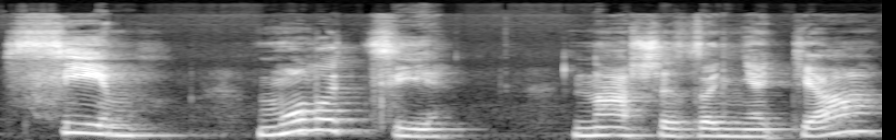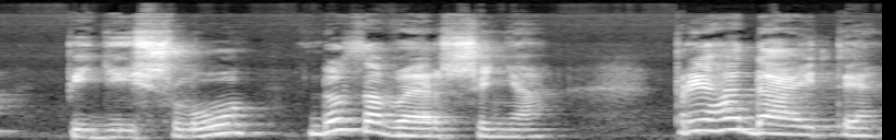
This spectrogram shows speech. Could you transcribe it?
Сім. Молодці. Наше заняття підійшло до завершення. Пригадайте,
